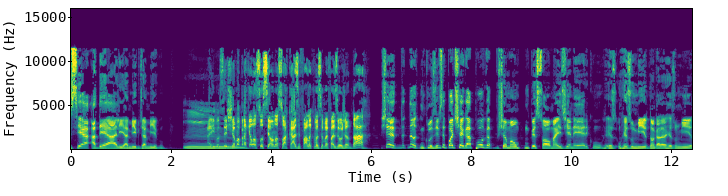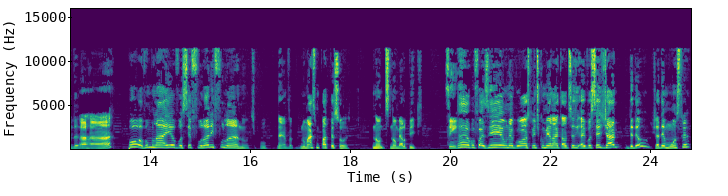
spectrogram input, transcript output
se é ADA ali, amigo de amigo. Hum. aí você chama pra aquela social na sua casa e fala que você vai fazer o jantar? Não, inclusive você pode chegar, pô, chamar um, um pessoal mais genérico, um res- um resumido, uma galera resumida. Aham. Pô, vamos lá, eu, você, fulano e fulano. Tipo, né? No máximo quatro pessoas. Não, senão belo pique. Sim. Ah, eu vou fazer um negócio pra gente comer lá e tal. Aí você já, entendeu? Já demonstra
